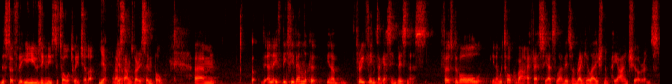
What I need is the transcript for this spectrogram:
the stuff that you're using needs to talk to each other. Yeah, and that yeah. sounds very simple. Um, and if, if you then look at you know three things, I guess in business. First of all, you know we talk about FSCS levies and regulation and PI insurance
